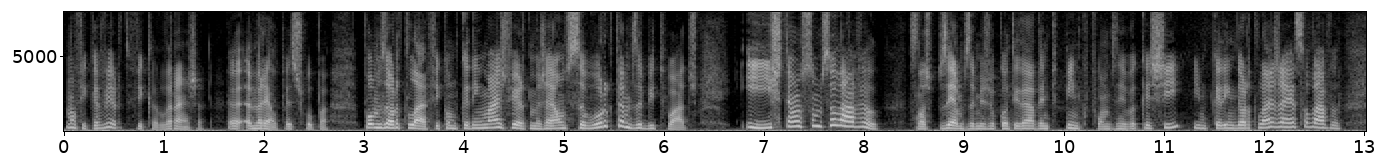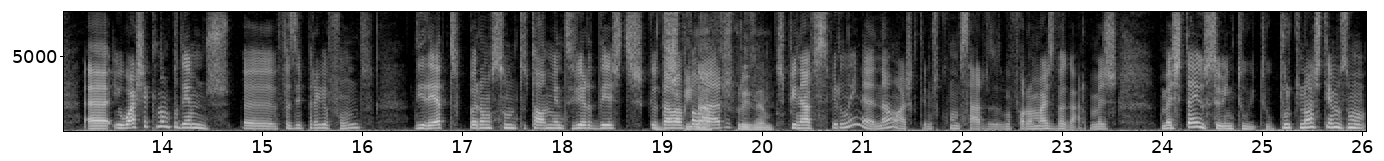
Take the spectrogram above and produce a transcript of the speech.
não fica verde, fica laranja, uh, amarelo, peço desculpa. Pomos hortelã, fica um bocadinho mais verde, mas já é um sabor que estamos habituados. E isto é um sumo saudável. Se nós pusermos a mesma quantidade em pepino que pomos em abacaxi e um bocadinho de hortelã, já é saudável. Uh, eu acho é que não podemos fazer prega fundo direto para um sumo totalmente verde destes que eu estava a falar. por exemplo. Espinafres e spirulina, não, acho que temos que começar de uma forma mais devagar, mas, mas tem o seu intuito, porque nós temos um,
